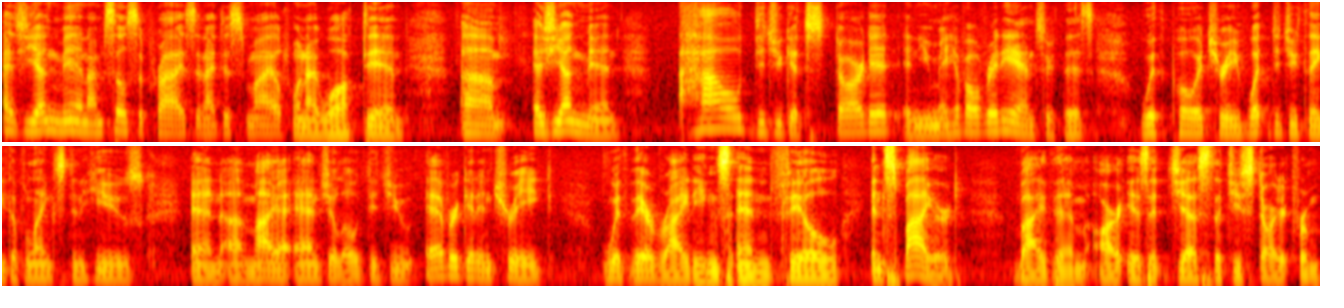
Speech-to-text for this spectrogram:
as young men, I'm so surprised, and I just smiled when I walked in. Um, as young men, how did you get started? And you may have already answered this with poetry. What did you think of Langston Hughes and uh, Maya Angelou? Did you ever get intrigued with their writings and feel inspired by them? Or is it just that you started from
